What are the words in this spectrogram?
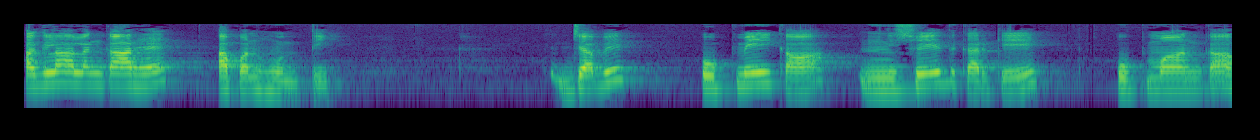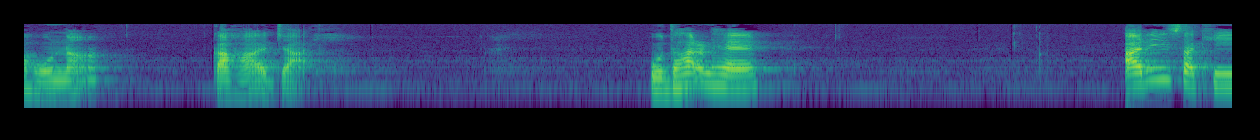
अगला अलंकार है अपनहुंती। जब उपमेय का निषेध करके उपमान का होना कहा जाए। उदाहरण है, अरे सखी,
